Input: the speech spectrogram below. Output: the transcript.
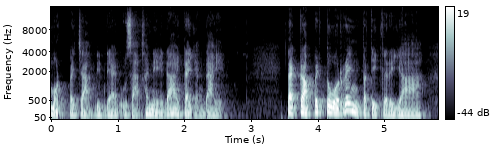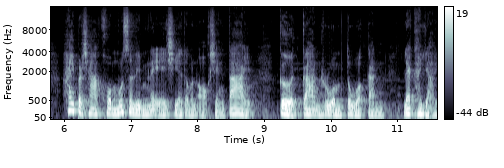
หมดไปจากดินแดนอุษาคเนได้แต่อย่างใด แต่กลับเป็นตัวเร่งปฏิกิริยา ให้ประชาคมมุสลิมในเอเชียตะวันออกเฉียงใต้ เกิดการรวมตัวกันและขยาย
